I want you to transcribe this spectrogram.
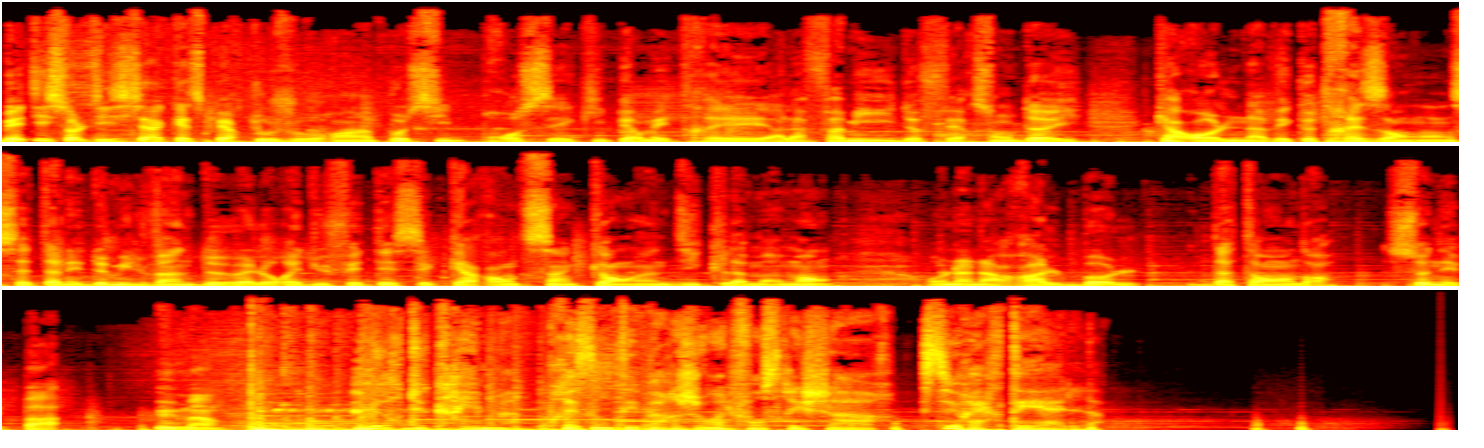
Betty Solticiac espère toujours un possible procès qui permettrait à la famille de faire son deuil. Carole n'avait que 13 ans. En cette année 2022, elle aurait dû fêter ses 45 ans, indique la maman. On en a ras-le-bol d'attendre. Ce n'est pas humain. L'heure du crime, présenté par Jean-Alphonse Richard sur RTL.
